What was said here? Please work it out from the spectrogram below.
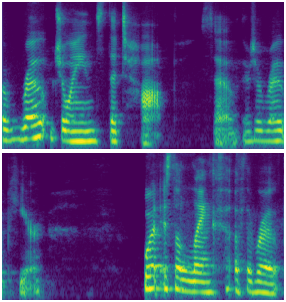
A rope joins the top. So there's a rope here. What is the length of the rope?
